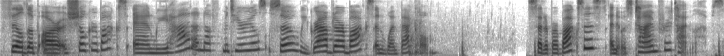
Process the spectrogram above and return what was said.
filled up our shulker box and we had enough materials so we grabbed our box and went back home set up our boxes, and it was time for a time lapse.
